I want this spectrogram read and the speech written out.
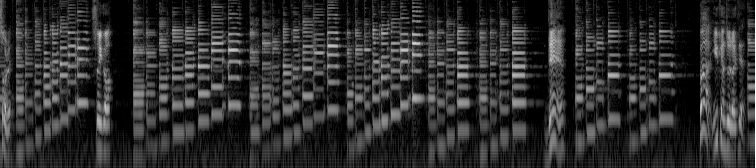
Sorry. So you go. Then, but you can do it like that.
